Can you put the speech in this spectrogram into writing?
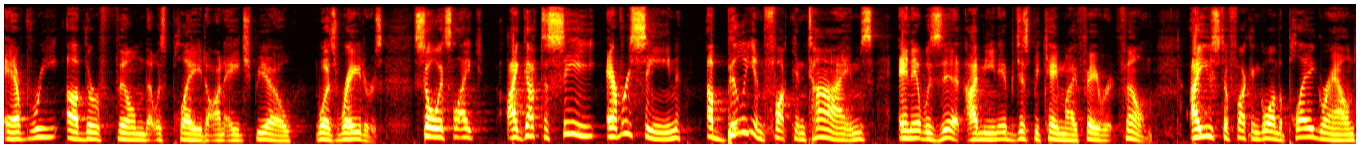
every other film that was played on HBO was Raiders. So it's like I got to see every scene a billion fucking times and it was it. I mean, it just became my favorite film. I used to fucking go on the playground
